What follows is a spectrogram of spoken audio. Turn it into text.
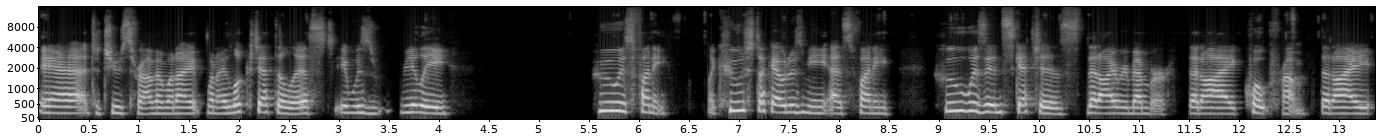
uh, to choose from, and when I when I looked at the list, it was really who is funny, like who stuck out as me as funny, who was in sketches that I remember, that I quote from, that I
